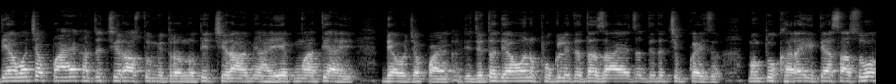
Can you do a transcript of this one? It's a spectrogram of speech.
देवाच्या पायाखालचा चिरा असतो मित्रांनो. ते चिरा आम्ही आहे. एक माती आहे देवाच्या पायाखालची. जिथं देवानं फुकले तिथं जायचं तिथं चिपकायचं. मग तो खरा इतिहास असो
